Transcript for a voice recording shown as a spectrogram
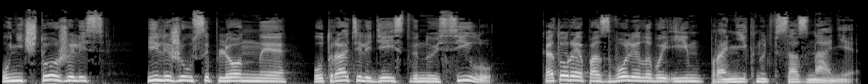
уничтожились или же усыпленные утратили действенную силу, которая позволила бы им проникнуть в сознание.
